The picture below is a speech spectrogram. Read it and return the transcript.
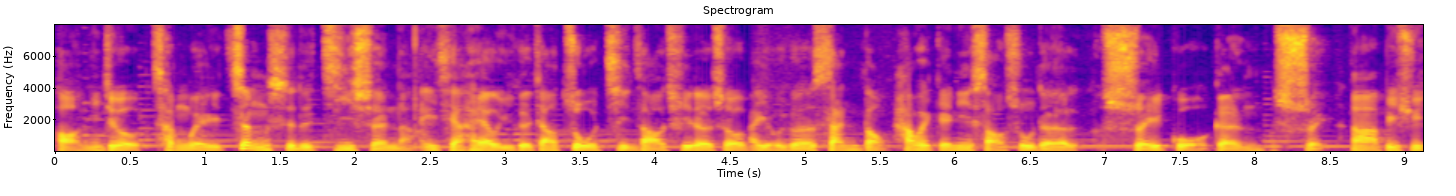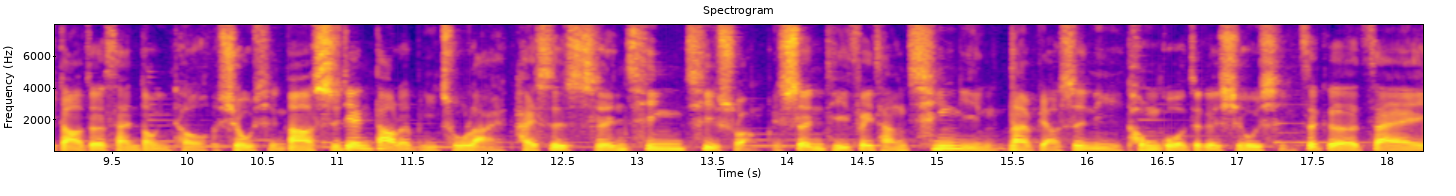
好，你就成为正式的机身了。以前还有一个叫坐镜，早期的时候它有一个山洞，它会给你少数的水果跟水，那必须到这个山洞里头修行。那时间到了，你出来还是神清气爽，身体非常轻盈，那表示你通过这个修行。这个在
